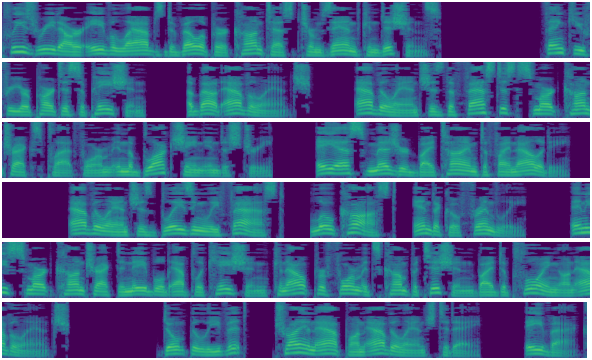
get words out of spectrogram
please read our Ava Labs developer contest terms and conditions. Thank you for your participation. About Avalanche. Avalanche is the fastest smart contracts platform in the blockchain industry, AS measured by time to finality. Avalanche is blazingly fast, low cost, and eco friendly. Any smart contract enabled application can outperform its competition by deploying on Avalanche. Don't believe it? Try an app on Avalanche today. AVAX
